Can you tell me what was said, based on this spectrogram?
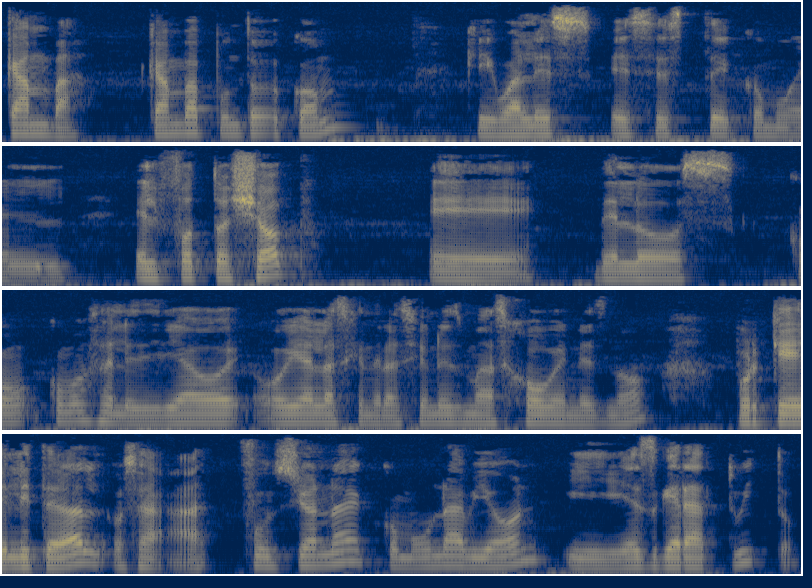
Canva, canva.com, que igual es, es este como el, el Photoshop de los ¿cómo, se le diría hoy, a las generaciones más jóvenes, no? Porque literal, o sea, funciona como un avión y es gratuito,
